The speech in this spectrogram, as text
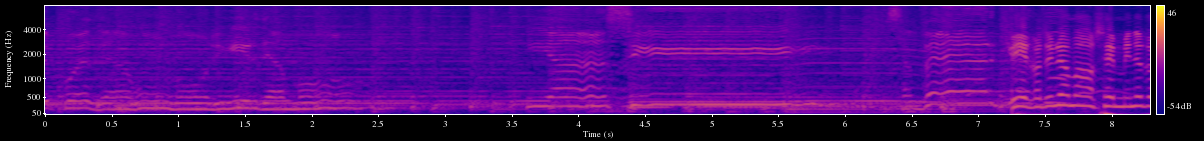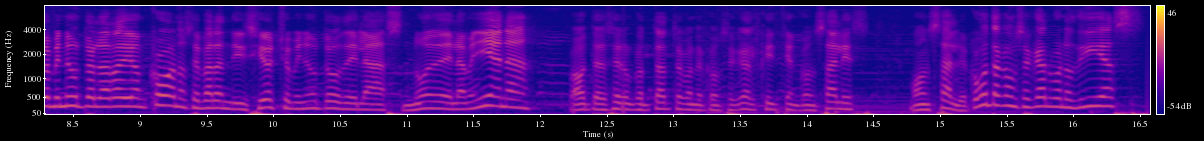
Se puede aún morir de amor. Y así saber que Bien, continuamos en minuto a minuto en la radio Ancoa. Nos separan 18 minutos de las 9 de la mañana. Vamos a hacer un contacto con el concejal Cristian González Monsalve. ¿Cómo está, concejal? Buenos días.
